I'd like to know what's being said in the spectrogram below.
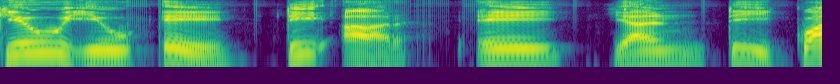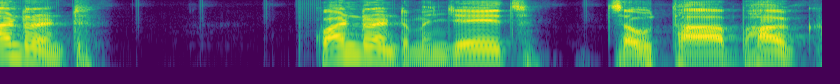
Q U A T R A N T quadrant quadrant म्हणजेच चौथा भाग.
